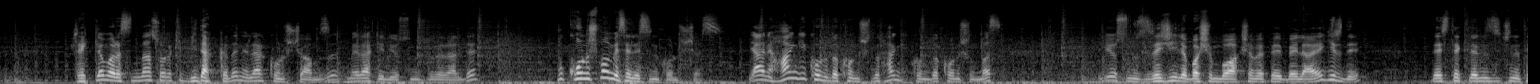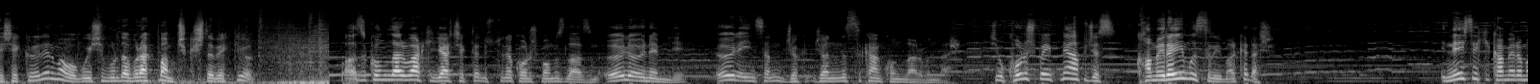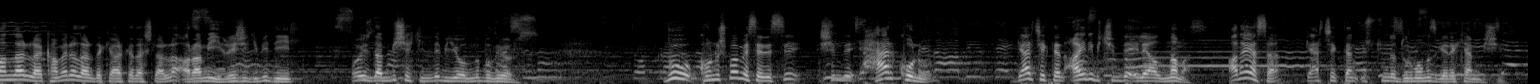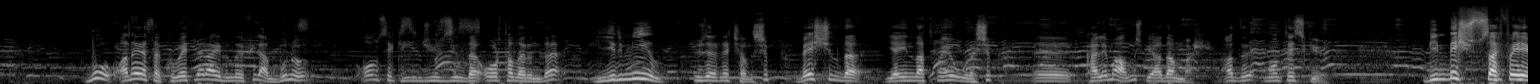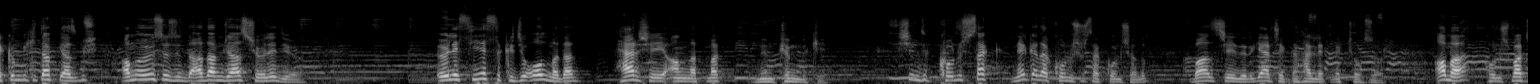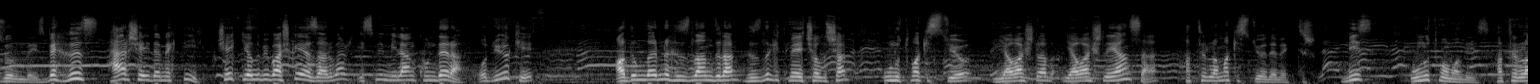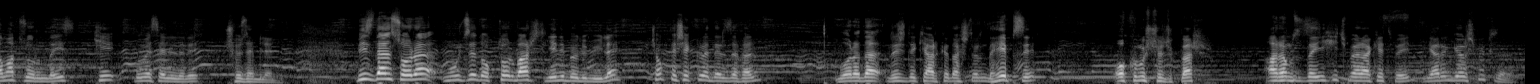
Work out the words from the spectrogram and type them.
reklam arasından sonraki bir dakikada neler konuşacağımızı merak ediyorsunuzdur herhalde. Bu konuşma meselesini konuşacağız. Yani hangi konuda konuşulur, hangi konuda konuşulmaz. Biliyorsunuz rejiyle başım bu akşam epey belaya girdi. Destekleriniz için de teşekkür ederim ama bu işi burada bırakmam. Çıkışta bekliyorum. Bazı konular var ki gerçekten üstüne konuşmamız lazım. Öyle önemli, öyle insanın ca- canını sıkan konular bunlar. Şimdi konuşmayıp ne yapacağız? Kamerayı mı ısırayım arkadaş? E neyse ki kameramanlarla, kameralardaki arkadaşlarla aram iyi, reji gibi değil. O yüzden bir şekilde bir yolunu buluyoruz. Bu konuşma meselesi şimdi her konu gerçekten aynı biçimde ele alınamaz. Anayasa gerçekten üstünde durmamız gereken bir şey. Bu anayasa kuvvetler ayrılığı filan bunu 18. yüzyılda ortalarında 20 yıl üzerine çalışıp 5 yılda yayınlatmaya uğraşıp e, kaleme almış bir adam var. Adı Montesquieu. 1500 sayfaya yakın bir kitap yazmış ama ön sözünde adamcağız şöyle diyor. Öylesiye sıkıcı olmadan her şeyi anlatmak mümkün mü ki? Şimdi konuşsak ne kadar konuşursak konuşalım bazı şeyleri gerçekten halletmek çok zor. Ama konuşmak zorundayız ve hız her şey demek değil. Çekyalı bir başka yazar var ismi Milan Kundera. O diyor ki adımlarını hızlandıran, hızlı gitmeye çalışan unutmak istiyor. Yavaşla, yavaşlayansa hatırlamak istiyor demektir. Biz unutmamalıyız, hatırlamak zorundayız ki bu meseleleri çözebilelim. Bizden sonra Mucize Doktor var yeni bölümüyle. Çok teşekkür ederiz efendim. Bu arada rejideki arkadaşların da hepsi okumuş çocuklar. Aramızdayı hiç merak etmeyin. Yarın görüşmek üzere.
